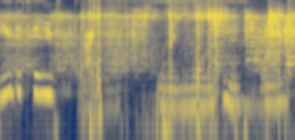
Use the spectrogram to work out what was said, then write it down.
The cave. I when one and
